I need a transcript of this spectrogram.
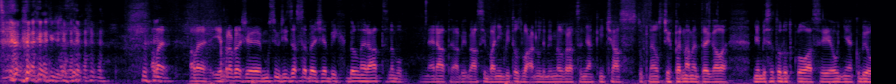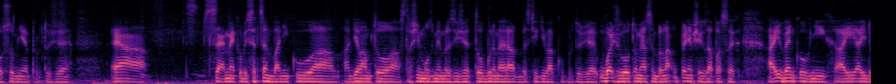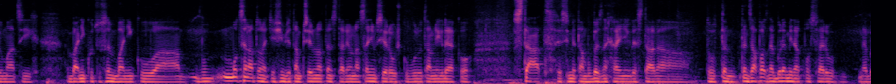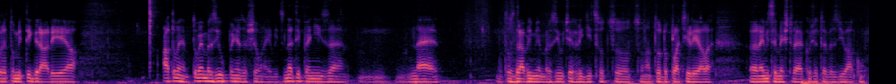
ale, ale je pravda, že musím říct za sebe, že bych byl nerad, nebo nerad, aby asi Baník by to zvládl, kdyby měl vracet nějaký čas vstupného z těch pernamentek, ale mě by se to dotklo asi hodně jakoby osobně, protože já jsem jakoby srdcem v baníku a, a, dělám to a strašně moc mě mrzí, že to budeme hrát bez těch diváků, protože uvažuji o tom, já jsem byl na úplně všech zápasech, i venkovních, i, i domácích baníku, co jsem v baníku a moc se na to netěším, že tam přijedu na ten stadion, nasadím si roušku, budu tam někde jako stát, jestli mě tam vůbec nechají někde stát a to, ten, ten zápas nebude mít atmosféru, nebude to mít ty grády a, a to mě, to mě mrzí úplně ze všeho nejvíc. Ne ty peníze, ne no to zdraví mě mrzí u těch lidí, co, co, co na to doplatili, ale eh, nejvíce mě štve, jako, že to je bez diváků.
